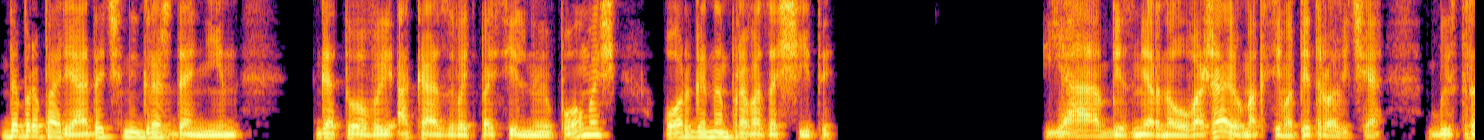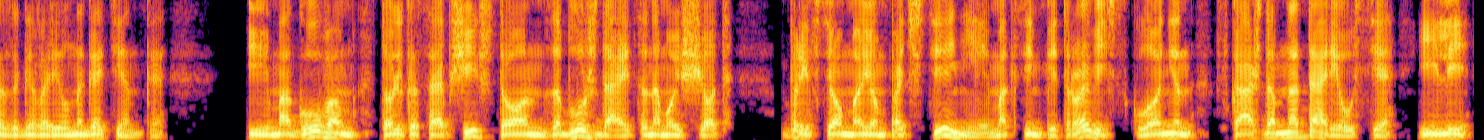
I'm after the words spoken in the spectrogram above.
добропорядочный гражданин, готовый оказывать посильную помощь органам правозащиты. «Я безмерно уважаю Максима Петровича», — быстро заговорил Наготенко, «и могу вам только сообщить, что он заблуждается на мой счет. При всем моем почтении Максим Петрович склонен в каждом нотариусе или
